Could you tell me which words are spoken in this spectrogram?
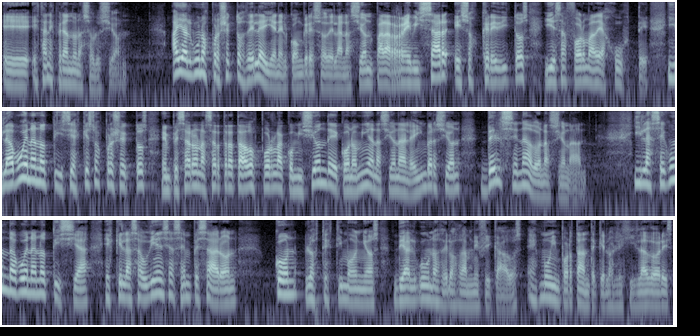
eh, están esperando una solución. Hay algunos proyectos de ley en el Congreso de la Nación para revisar esos créditos y esa forma de ajuste. Y la buena noticia es que esos proyectos empezaron a ser tratados por la Comisión de Economía Nacional e Inversión del Senado Nacional. Y la segunda buena noticia es que las audiencias empezaron con los testimonios de algunos de los damnificados. Es muy importante que los legisladores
